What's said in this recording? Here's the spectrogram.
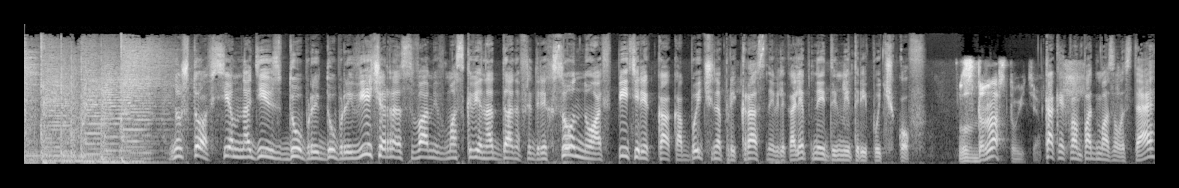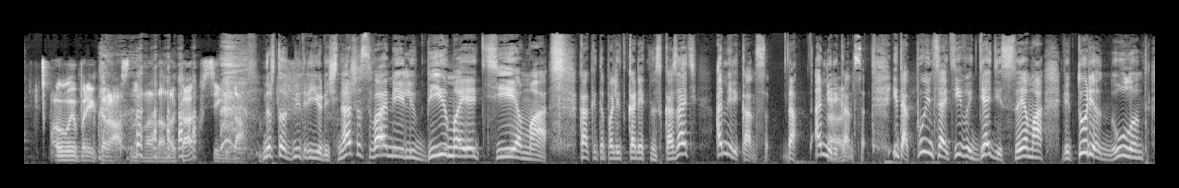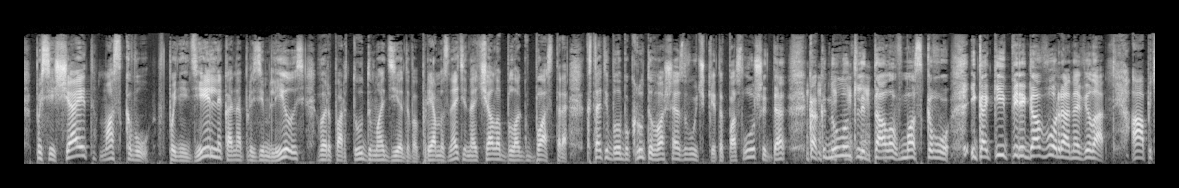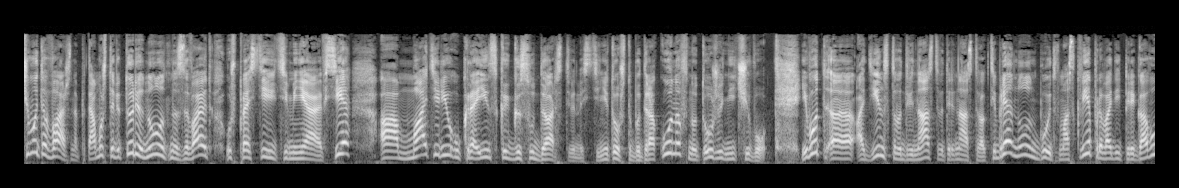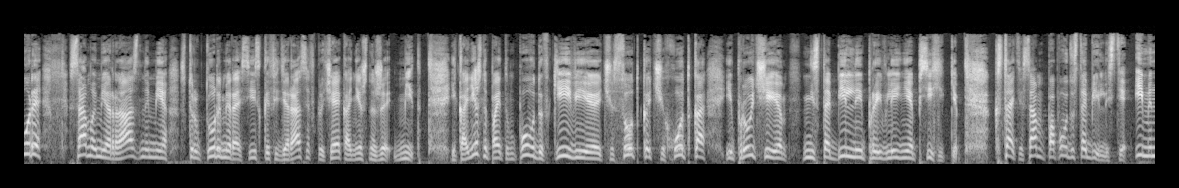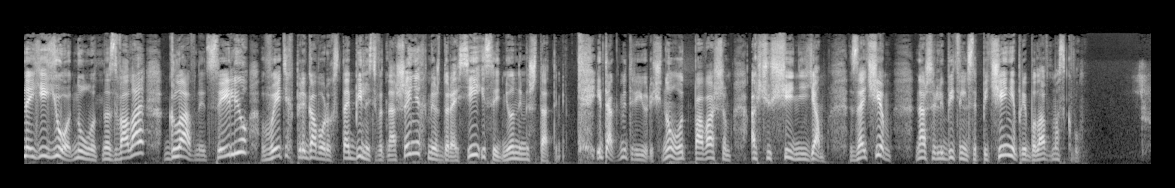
Ну что, всем, надеюсь, добрый-добрый вечер. С вами в Москве Надана Фредериксон, ну а в Питере, как обычно, прекрасный, великолепный Дмитрий Пучков. Здравствуйте. Как я к вам подмазалась-то, а? Вы прекрасно, Надана, как всегда. Ну что, Дмитрий Юрьевич, наша с вами любимая тема. Как это политкорректно сказать? Американца. Да, американца. Так. Итак, по инициативе дяди Сэма Виктория Нуланд посещает Москву. В понедельник она приземлилась в аэропорту Домодедово. Прямо, знаете, начало блокбастера. Кстати, было бы круто в вашей озвучке это послушать, да? Как Нуланд летала в Москву и какие переговоры она вела. А почему это важно? Потому что Викторию Нуланд называют, уж простите меня все, а, матерью украинской государственности. Не то чтобы драконов, но тоже ничего. И вот 11, 12, 13 октября Нуланд будет в Москве проводить переговоры с самыми разными структурами Российской Федерации, включая, конечно же, МИД. И, конечно, по этому поводу в Киеве чесотка, чехотка и прочие нестабильные проявления психики. Кстати, сам по поводу стабильности. Именно ее Нуланд назвала главной целью в этих переговорах переговорах стабильность в отношениях между Россией и Соединенными Штатами. Итак, Дмитрий Юрьевич, ну вот по вашим ощущениям, зачем наша любительница печенья прибыла в Москву?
